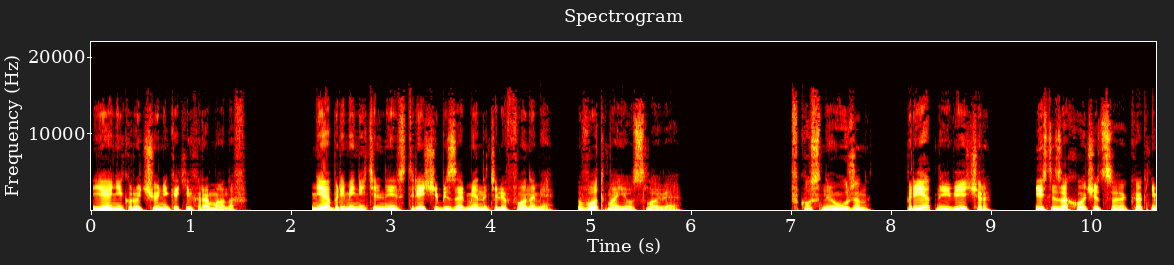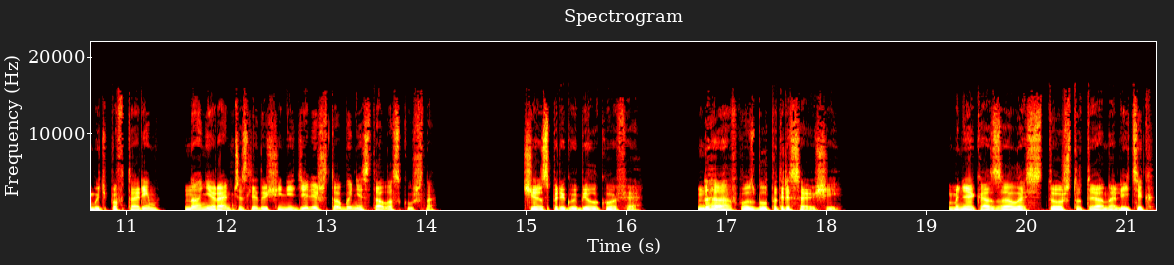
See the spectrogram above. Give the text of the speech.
Я не кручу никаких романов. Необременительные встречи без обмена телефонами — вот мои условия. Вкусный ужин, приятный вечер. Если захочется, как-нибудь повторим, но не раньше следующей недели, чтобы не стало скучно. Чес пригубил кофе. Да, вкус был потрясающий. Мне казалось, то, что ты аналитик,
